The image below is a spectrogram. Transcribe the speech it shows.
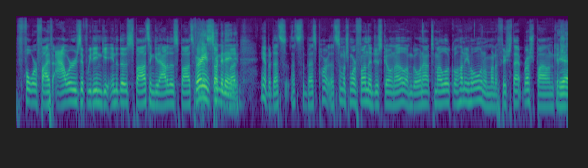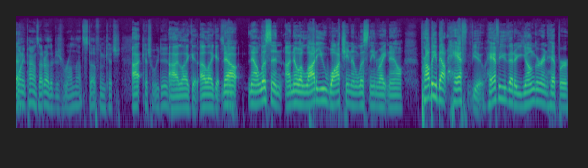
four or five hours if we didn't get into those spots and get out of those spots. Very stuck in intimidating. Yeah, but that's that's the best part. That's so much more fun than just going. Oh, I'm going out to my local honey hole and I'm gonna fish that brush pile and catch Yeah. 20 pounds. I'd rather just run that stuff and catch I- catch what we did. I like it. I like it. now, now listen. I know a lot of you watching and listening right now. Probably about half of you, half of you that are younger and hipper.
